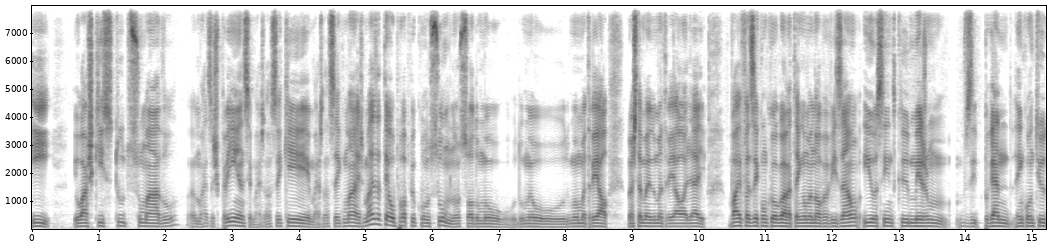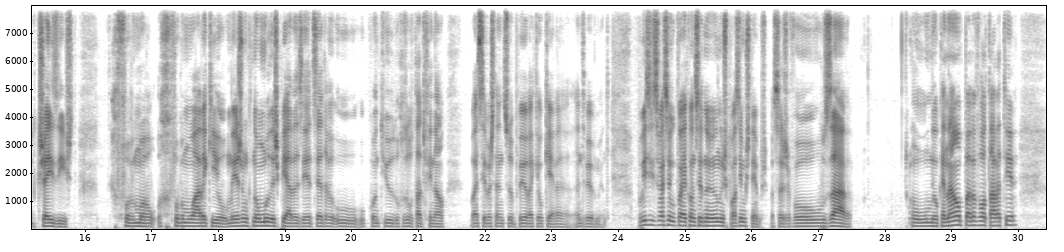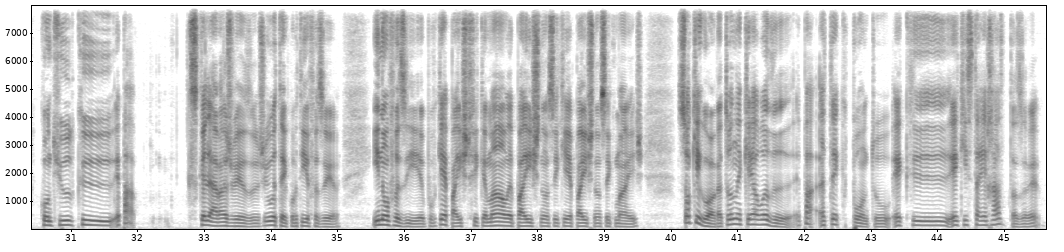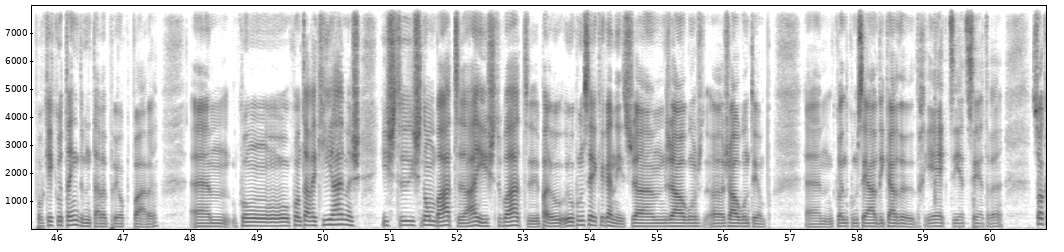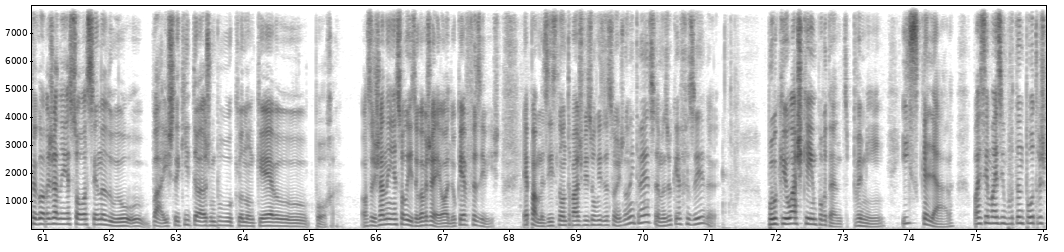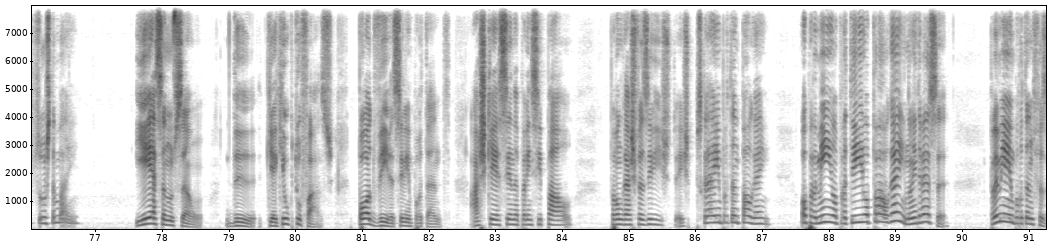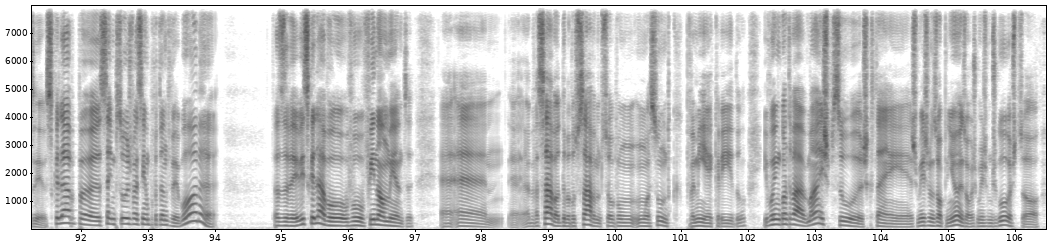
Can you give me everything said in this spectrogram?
E eu acho que isso tudo somado, mais a experiência, mais não sei quê, mais não sei o que mais, mais até o próprio consumo, não só do meu, do, meu, do meu material, mas também do material alheio, vai fazer com que eu agora tenha uma nova visão e eu sinto que mesmo pegando em conteúdo que já existe, reformular, reformular aquilo, mesmo que não mude as piadas e etc, o, o conteúdo, o resultado final vai ser bastante superior àquilo que era anteriormente. Por isso, isso vai ser o que vai acontecer nos próximos tempos. Ou seja, vou usar o meu canal para voltar a ter conteúdo que, epá, que se calhar às vezes eu até curtia fazer e não fazia, porque é pá, isto fica mal, é pá, isto não sei o que, é pá, isto não sei o que mais. Só que agora estou naquela de, epá, até que ponto é que, é que isso está errado, estás a ver? Porque é que eu tenho de me estar a preocupar um, com, estar aqui, ai, mas isto, isto não bate, ai, isto bate. Pá, eu, eu comecei a cagar nisso já, já, há, alguns, já há algum tempo, um, quando comecei a abdicar de, de reacts e etc. Só que agora já nem é só a cena do eu, pá, isto aqui traz um público que eu não quero, porra. Ou seja, já nem é só isso, agora já é, olha, eu quero fazer isto. É pá, mas isso não traz visualizações. Não interessa, mas eu quero fazer. Porque eu acho que é importante para mim e se calhar vai ser mais importante para outras pessoas também. E é essa noção de que aquilo que tu fazes pode vir a ser importante, acho que é a cena principal para um gajo fazer isto. Isto se calhar é importante para alguém. Ou para mim, ou para ti, ou para alguém, não interessa. Para mim é importante fazer. Se calhar para 100 pessoas vai ser importante ver. Bora! Estás a ver? E se calhar vou, vou finalmente uh, uh, abraçar ou debruçar-me sobre um, um, assunto que para mim é querido e vou encontrar mais pessoas que têm as mesmas opiniões ou os mesmos gostos ou,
